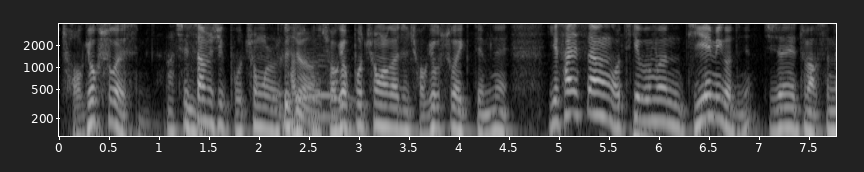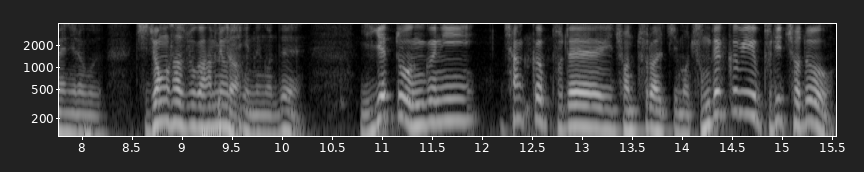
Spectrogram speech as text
저격수가 있습니다. 맞습니다. 73식 보총을 그죠. 가지고 저격 보총을 가진 저격수가 있기 때문에 이게 사실상 어떻게 보면 DM이거든요. 디저네이트 막스맨이라고 지정 사수가 한 그죠. 명씩 있는 건데 이게 또 은근히 창급 부대의 전투를 할지 뭐 중대급이 부딪혀도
